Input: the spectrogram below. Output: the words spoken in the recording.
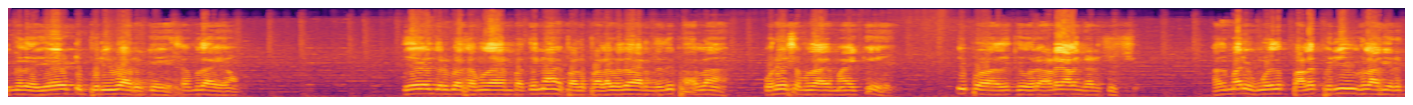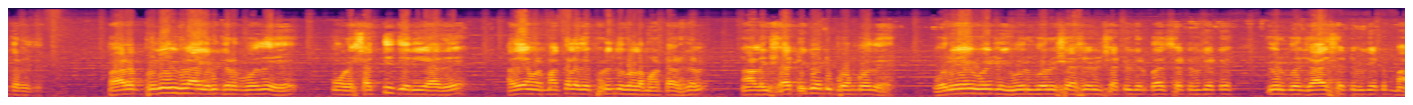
எங்களுக்கு ஏட்டு பிரிவாக இருக்குது சமுதாயம். தேவேந்திர குல சமுதாயம் பார்த்தீங்கன்னா பல பல விதம் இருந்தது. இப்போ அதெல்லாம் ஒரே சமுதாயமாக்கி இப்போ அதுக்கு ஒரு அடையாளம் கிடச்சிச்சு அது மாதிரி உங்களது பல பிரிவுகளாக இருக்கிறது. பல பிரிவுகளாக இருக்கிற போது உங்களுடைய சக்தி தெரியாது. அதே மாதிரி மக்கள் அதை புரிந்து கொள்ள மாட்டார்கள். நாளைக்கு சர்டிஃபிகேட்டு போகும்போது ஒரே வீட்டில் இவருக்கு ஒரு சர்டிஃபிகேட் பர்த் சர்டிஃபிகேட்டு இவருக்கு ஒரு ஜாதி சர்டிஃபிகேட்டு மா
